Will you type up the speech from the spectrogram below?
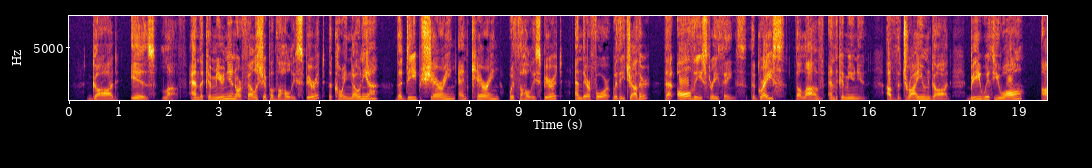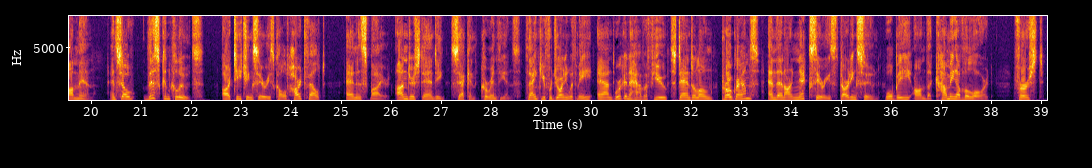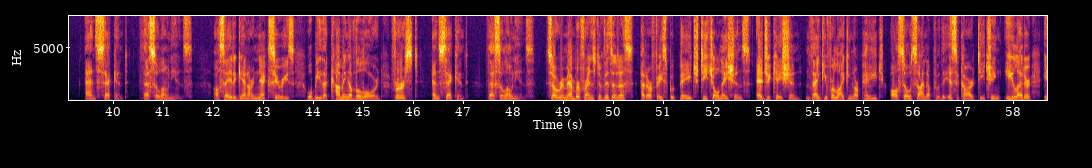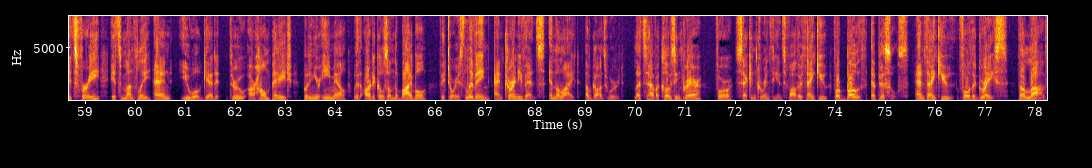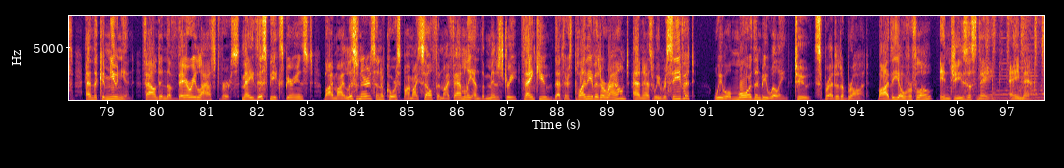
God is love. And the communion or fellowship of the Holy Spirit, the koinonia, the deep sharing and caring with the Holy Spirit, and therefore with each other, that all these three things, the grace, the love, and the communion of the triune God, be with you all. Amen. And so this concludes our teaching series called Heartfelt and Inspired, Understanding Second Corinthians. Thank you for joining with me, and we're going to have a few standalone programs, and then our next series, starting soon, will be on the coming of the Lord, First and Second Thessalonians. I'll say it again. Our next series will be the coming of the Lord, First and Second Thessalonians. So remember, friends, to visit us at our Facebook page, Teach All Nations Education. And thank you for liking our page. Also, sign up for the Issachar Teaching e letter. It's free, it's monthly, and you will get it through our homepage, put in your email with articles on the Bible, victorious living, and current events in the light of God's Word. Let's have a closing prayer for 2 Corinthians. Father, thank you for both epistles, and thank you for the grace the love, and the communion found in the very last verse. May this be experienced by my listeners and, of course, by myself and my family and the ministry. Thank you that there's plenty of it around, and as we receive it, we will more than be willing to spread it abroad. By the overflow, in Jesus' name, amen.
